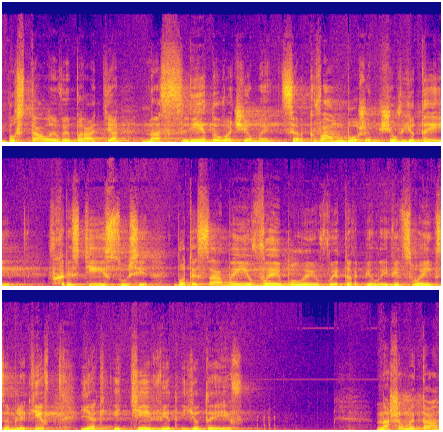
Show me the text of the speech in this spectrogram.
Бо стали ви, браття, наслідувачами церквам Божим, що в юдеї, в Христі Ісусі, бо те саме і ви були витерпіли від своїх земляків, як і ті від юдеїв. Наша мета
